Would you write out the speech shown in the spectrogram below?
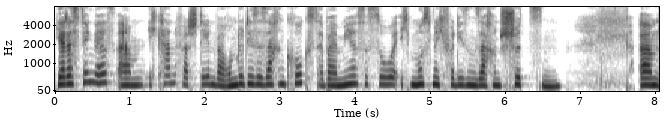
Ja, das Ding ist, ähm, ich kann verstehen, warum du diese Sachen guckst, aber bei mir ist es so, ich muss mich vor diesen Sachen schützen. Ähm,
